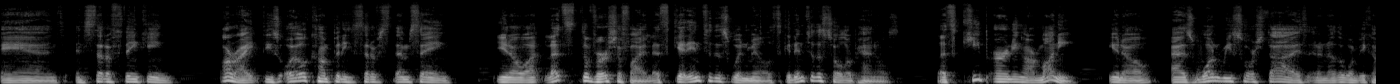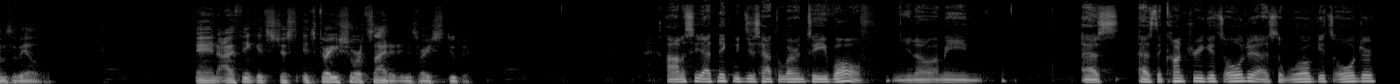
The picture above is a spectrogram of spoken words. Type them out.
And instead of thinking, all right, these oil companies, instead of them saying, you know what, let's diversify, let's get into this windmill, let's get into the solar panels, let's keep earning our money, you know, as one resource dies and another one becomes available. And I think it's just, it's very short sighted and it's very stupid. honestly, I think we just have to learn to evolve. You know, I mean, as as the country gets older, as the world gets older,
